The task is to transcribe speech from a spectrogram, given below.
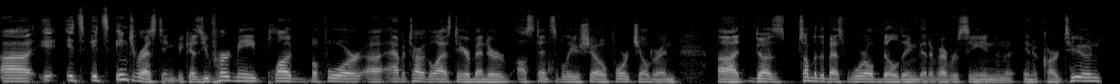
uh, it, it's it's interesting because you've heard me plug before uh, Avatar: The Last Airbender, ostensibly a show for children, uh, does some of the best world building that I've ever seen in a, in a cartoon.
